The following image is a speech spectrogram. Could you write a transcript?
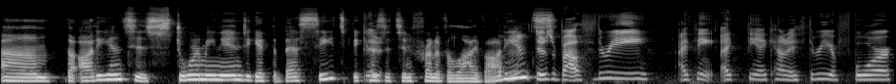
Um, the audience is storming in to get the best seats because There- it's in front of a live audience. There's about three, I think, I think I counted three or four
